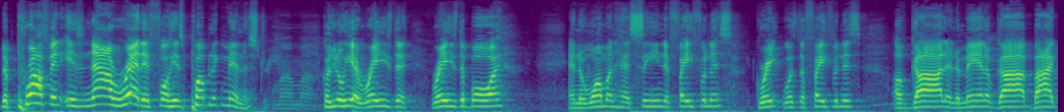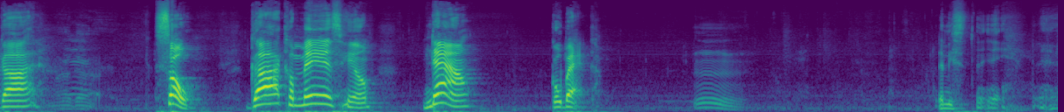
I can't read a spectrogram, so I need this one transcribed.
the prophet is now ready for his public ministry. Because you know he had raised the, raised the boy, and the woman has seen the faithfulness. Great was the faithfulness of God and the man of God by God. God. So, God commands him, now go back. Mm. Let me. Eh, eh, eh.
